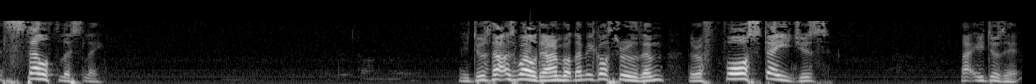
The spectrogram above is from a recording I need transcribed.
selflessly. He does that as well, Darren, but let me go through them. There are four stages that He does it.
